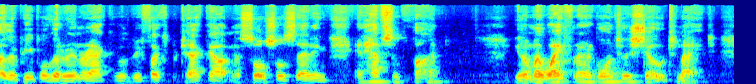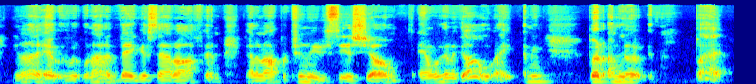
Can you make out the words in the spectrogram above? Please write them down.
other people that are interacting with Reflex Protect out in a social setting and have some fun. You know, my wife and I are going to a show tonight. You know, it, we're not in Vegas that often. Got an opportunity to see a show, and we're going to go. Right? I mean, but I'm going to. But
